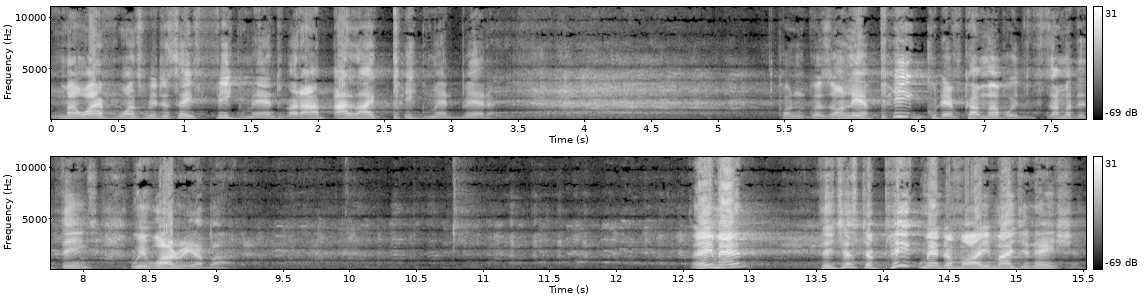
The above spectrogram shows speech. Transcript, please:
My wife wants me to say figment, but I, I like pigment better. Because only a pig could have come up with some of the things we worry about. Amen? They're just a pigment of our imagination.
